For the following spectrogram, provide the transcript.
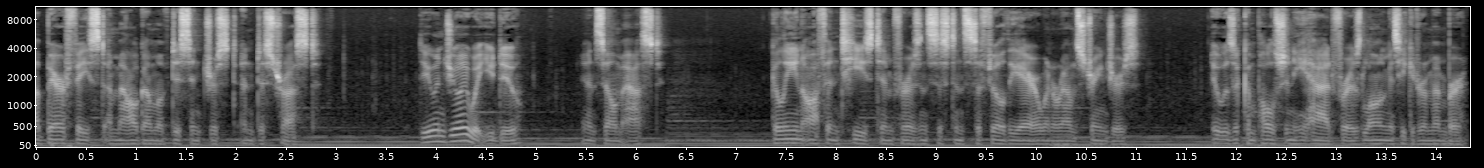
a barefaced amalgam of disinterest and distrust. Do you enjoy what you do? Anselm asked. Galeen often teased him for his insistence to fill the air when around strangers. It was a compulsion he had for as long as he could remember,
